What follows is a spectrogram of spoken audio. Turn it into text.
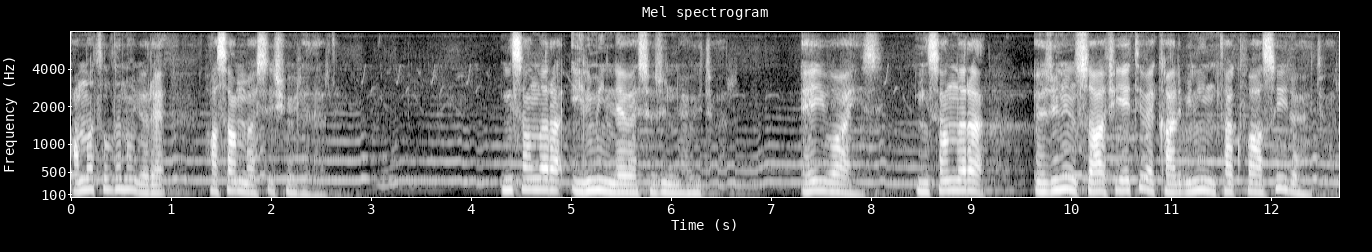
Anlatıldığına göre Hasan Basri şöyle derdi. İnsanlara ilminle ve sözünle öğüt ver. Ey vaiz! İnsanlara özünün safiyeti ve kalbinin takvasıyla öğüt ver.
